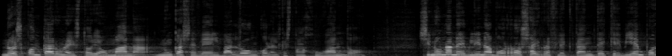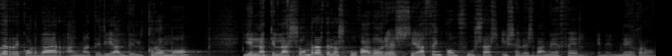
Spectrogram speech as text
no es contar una historia humana, nunca se ve el balón con el que están jugando, sino una neblina borrosa y reflectante que bien puede recordar al material del cromo y en la que las sombras de los jugadores se hacen confusas y se desvanecen en el negro.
